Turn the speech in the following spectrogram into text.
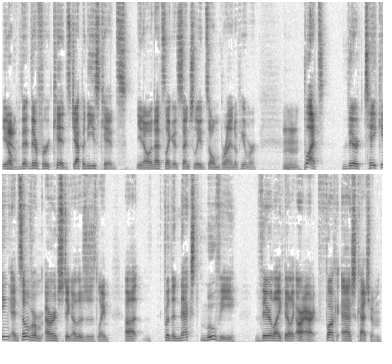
You know, Yeah. they're, they're for kids, Japanese kids. You know, and that's like essentially its own brand of humor. Mm-hmm. But they're taking, and some of them are interesting, others are just lame. Uh, for the next movie, they're like, they're like, all right, all right, fuck Ash Ketchum.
